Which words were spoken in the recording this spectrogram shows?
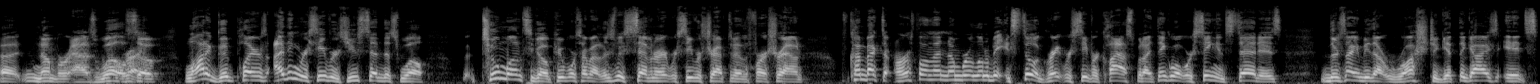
uh, number as well. Right. So a lot of good players. I think receivers, you said this well. Two months ago, people were talking about there's going to be seven or eight receivers drafted in the first round We've come back to earth on that number a little bit. It's still a great receiver class, but I think what we're seeing instead is there's not going to be that rush to get the guys. It's,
